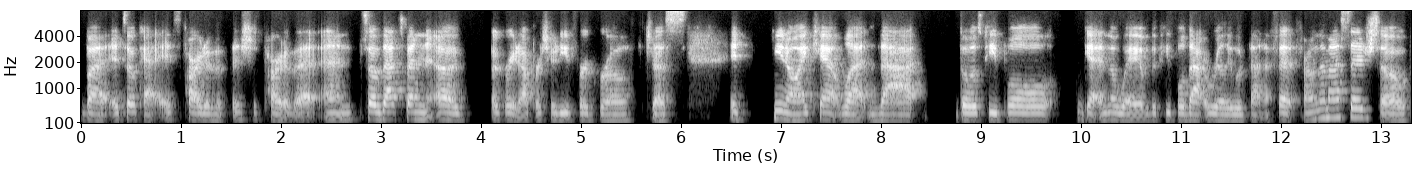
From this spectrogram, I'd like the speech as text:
but it's okay. It's part of it. It's just part of it. And so that's been a, a great opportunity for growth. Just it, you know, I can't let that, those people get in the way of the people that really would benefit from the message. So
